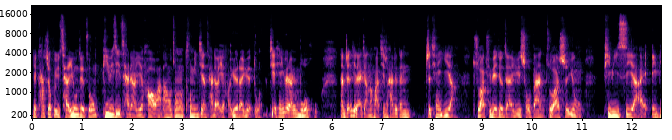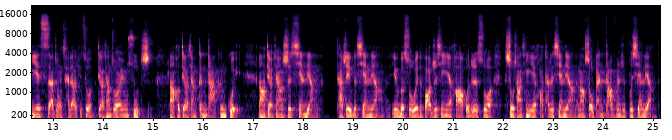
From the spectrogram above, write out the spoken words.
也开始会采用这种 PVC 材料也好啊，然后这种透明件材料也好，越来越多，界限越来越模糊。但整体来讲的话，其实还是跟之前一样，主要区别就在于手办主要是用 PVC 啊、ABS 啊这种材料去做，雕像主要用树脂，然后雕像更大更贵，然后雕像是限量的，它是有个限量的，有个所谓的保值性也好，或者是说收藏性也好，它是限量的。然后手办大部分是不限量的，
